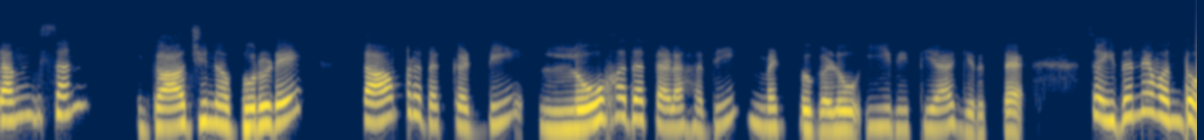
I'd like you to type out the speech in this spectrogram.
ಟಂಗ್ಸನ್, ಗಾಜಿನ ಬುರುಡೆ, ತಾಮ್ರದ ಕಡ್ಡಿ, ಲೋಹದ ತಳಹದಿ, ಮೆಟ್ಟುಗಳು ಈ ರೀತಿಯಾಗಿರುತ್ತೆ. ಸೊ ಇದನ್ನೇ ಒಂದು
